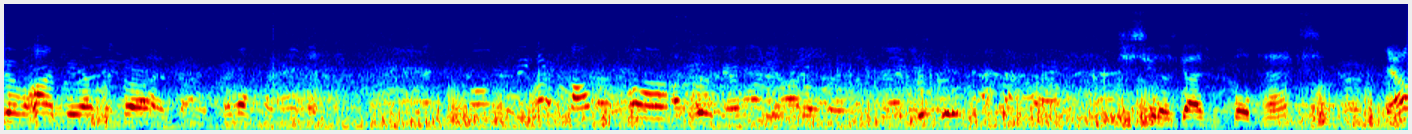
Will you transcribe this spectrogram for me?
get behind me, I'll get fast. Did you see those guys with full packs? Yeah.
